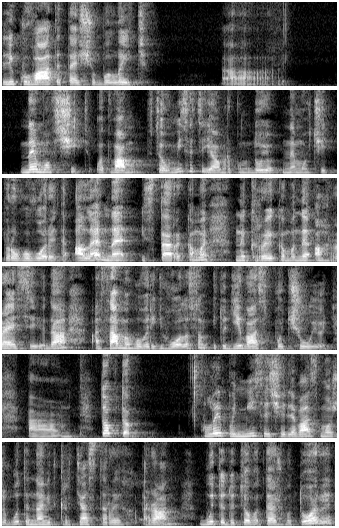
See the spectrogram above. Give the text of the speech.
лікувати те, що болить. Е, Не мовчіть. От вам в цьому місяці я вам рекомендую не мовчіть, проговорюйте, але не істериками, не криками, не агресією, да? а саме говоріть голосом, і тоді вас почують. А, тобто липень місяць для вас може бути на відкриття старих ран. Будьте до цього теж готові,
